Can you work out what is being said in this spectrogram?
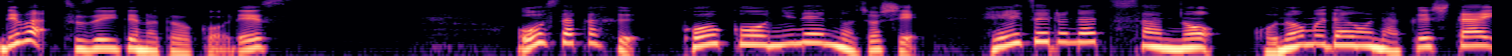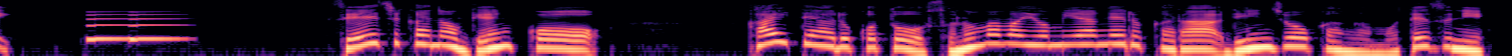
では続いての投稿です。大阪府高校2年の女子ヘーゼルナッツさんのこの無駄をなくしたい。政治家の原稿。書いてあることをそのまま読み上げるから臨場感が持てずに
